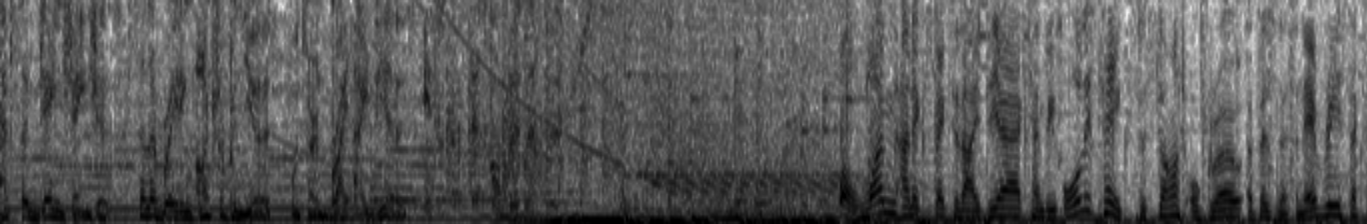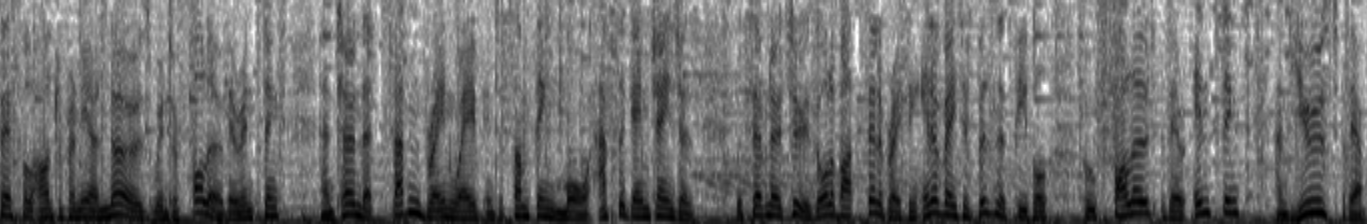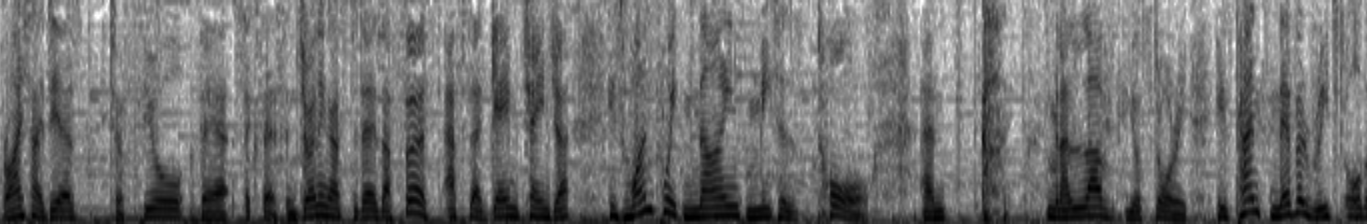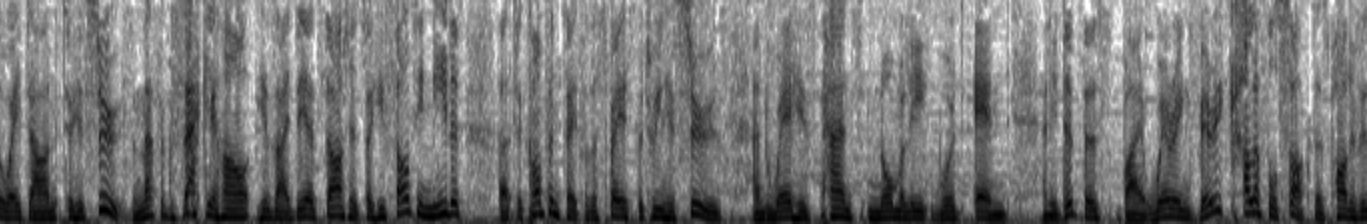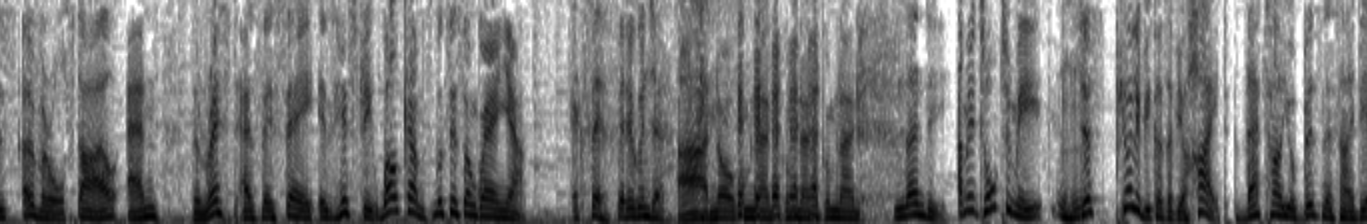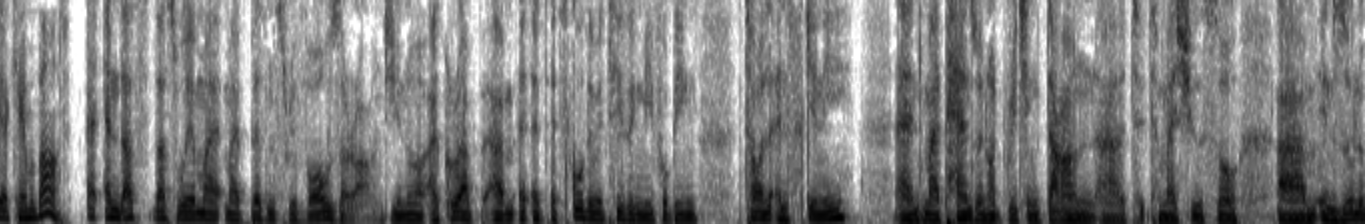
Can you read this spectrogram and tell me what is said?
ABSA Game Changers, celebrating entrepreneurs who turn bright ideas into successful businesses. Well, one unexpected idea can be all it takes to start or grow a business. And every successful entrepreneur knows when to follow their instinct and turn that sudden brainwave into something more. ABSA Game Changers with 702 is all about celebrating innovative business people who followed their instincts and used their bright ideas to fuel their success. And joining us today is our first ABSA Game Changer. He's 1.9 meters tall and I mean, I love your story. His pants never reached all the way down to his shoes, and that's exactly how his idea started. So he felt he needed uh, to compensate for the space between his shoes and where his pants normally would end. And he did this by wearing very colorful socks as part of his overall style, and the rest, as they say, is history. Welcome, Sbusiso Ngwenya. Exe, fere kunjani? Ah, no, kumnandi, kumnandi, kumnandi. Mnandi. I mean, talk to me just purely because of your height. That's how your business idea came about. And, and that's that's where my, my business revolves around. You know, I grew up um, at, at school. They were teasing me for being tall and skinny, and my pants were not reaching down uh, to to my shoes. So um, in Zulu,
